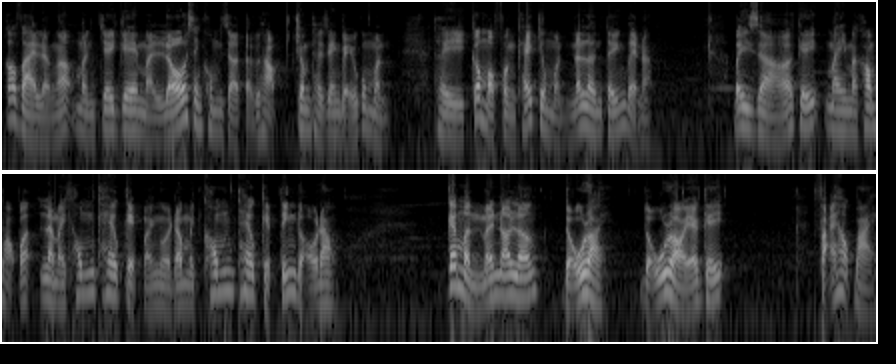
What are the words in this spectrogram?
Có vài lần á mình chơi game mà lố sang khung giờ tự học trong thời gian biểu của mình. Thì có một phần khác trong mình nó lên tiếng về nè bây giờ cái mày mà không học á là mày không theo kịp mọi người đâu mày không theo kịp tiến độ đâu. Cái mình mới nói lớn đủ rồi đủ rồi á ký phải học bài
